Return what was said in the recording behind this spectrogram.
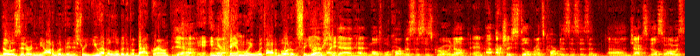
Those that are in the automotive industry, you have a little bit of a background yeah, in, in yeah. your family with automotive, so you yeah, understand. My dad had multiple car businesses growing up, and actually still runs car businesses in uh, Jacksonville, so I was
